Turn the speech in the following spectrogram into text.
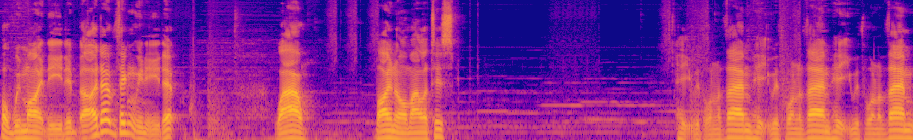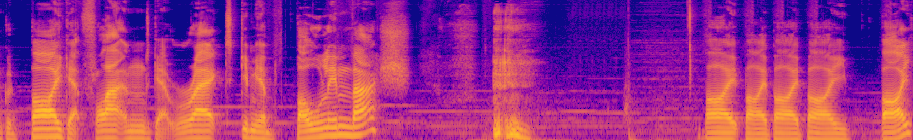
Well, we might need it, but I don't think we need it. Wow. By normalities. Hit you with one of them, hit you with one of them, hit you with one of them. Goodbye, get flattened, get wrecked. Give me a bowling bash. bye, bye, bye, bye, bye.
